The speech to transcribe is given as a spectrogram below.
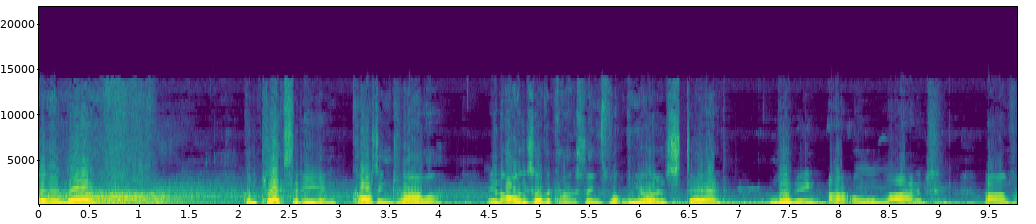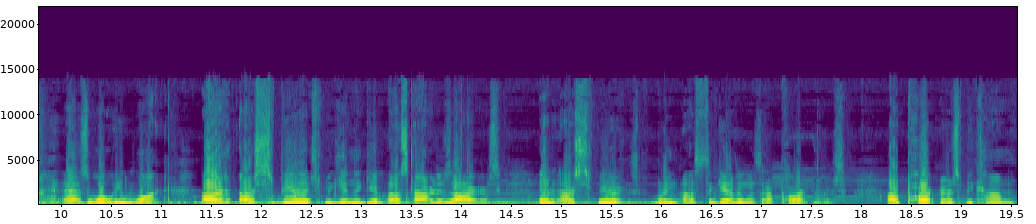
and um, complexity and causing drama and all these other kind of things. But we are instead living our own lives um, as what we want. Our our spirits begin to give us our desires. And our spirits bring us together with our partners. Our partners become,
